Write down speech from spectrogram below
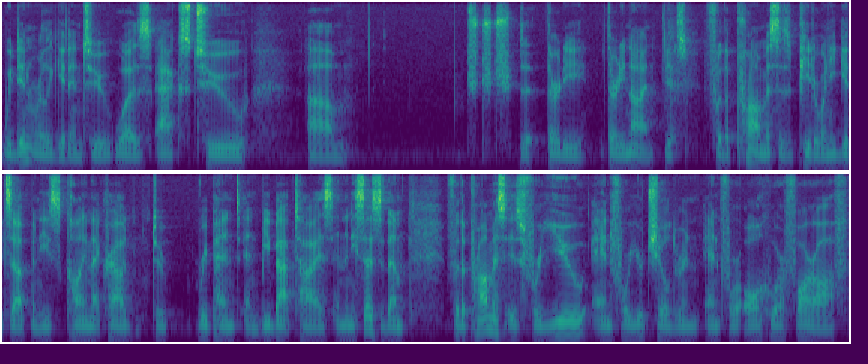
we didn't really get into was Acts two. Um, is it 30, 39? Yes. For the promise is Peter when he gets up and he's calling that crowd to repent and be baptized. And then he says to them, For the promise is for you and for your children and for all who are far off,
